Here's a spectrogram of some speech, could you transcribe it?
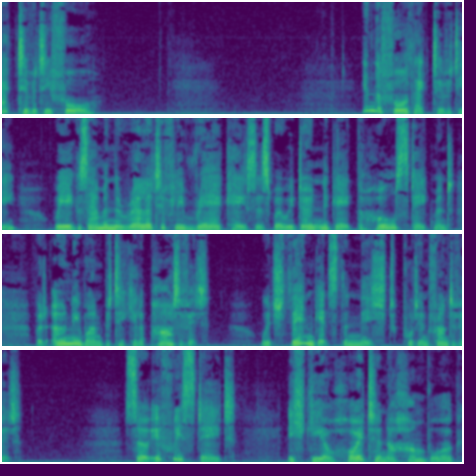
Activity 4. In the fourth activity, we examine the relatively rare cases where we don't negate the whole statement, but only one particular part of it, which then gets the nicht put in front of it. So if we state, Ich gehe heute nach Hamburg,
